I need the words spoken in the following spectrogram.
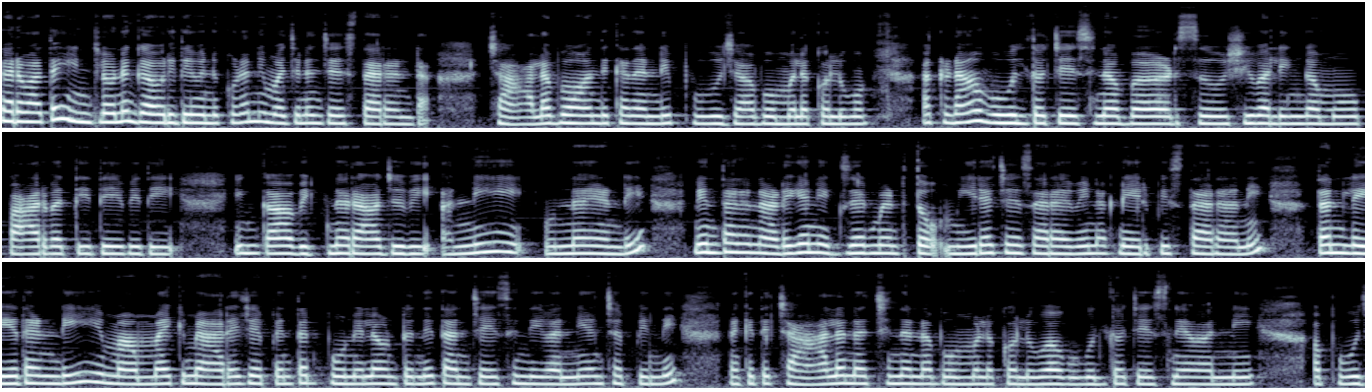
తర్వాత ఇంట్లోనే గౌరీదేవిని కూడా నిమజ్జనం చేస్తారంట. చాలా బాగుంది కదండి పూజ బొమ్మల కొలువు. అక్కడ ఊళ్ళతో చేసిన బర్డ్స్ శివలింగము పార్వతీదేవిది ఇంకా విఘ్నరాజువి అన్నీ ఉన్నాయండి. నేను తనని అడిగాను ఎగ్జైట్మెంట్తో మీరే చేశారా ఇవి? నాకు నేర్పిస్తారా? అని. తను లేదండి మా అమ్మాయికి మ్యారేజ్ అయిపోయింది. తను పూణేలో ఉంటుంది. తను చేసింది ఇవన్నీ అని చెప్పింది. నాకైతే చాలా నచ్చిందండి ఆ బొమ్మల కొలువు ఆ పూలతో చేసినవన్నీ. ఆ పూజ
